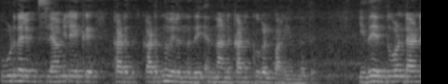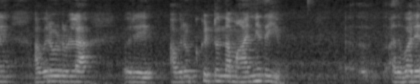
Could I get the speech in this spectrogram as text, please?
കൂടുതലും ഇസ്ലാമിലേക്ക് കട കടന്നു വരുന്നത് എന്നാണ് കണക്കുകൾ പറയുന്നത്. ഇത് എന്തുകൊണ്ടാണ് അവരോടുള്ള ഒരു അവർക്ക് കിട്ടുന്ന മാന്യതയും അതുപോലെ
